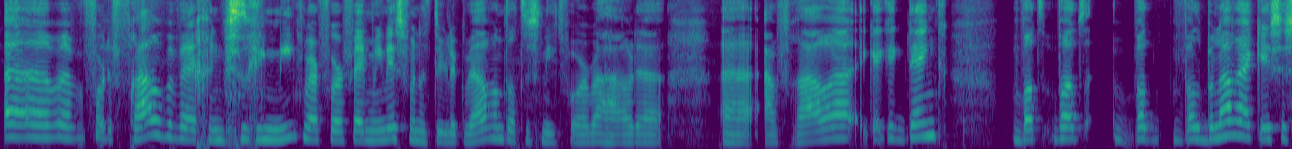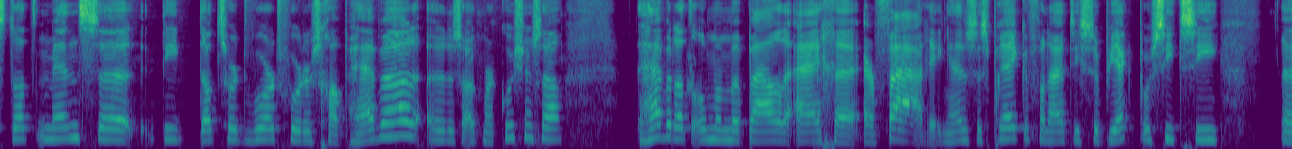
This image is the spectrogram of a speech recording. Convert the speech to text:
Uh, voor de vrouwenbeweging misschien niet, maar voor feminisme natuurlijk wel, want dat is niet voorbehouden aan vrouwen. Kijk, ik denk. Wat, wat, wat, wat belangrijk is, is dat mensen die dat soort woordvoerderschap hebben, dus ook Marcouche en hebben dat om een bepaalde eigen ervaring. Hè? Ze spreken vanuit die subjectpositie uh,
